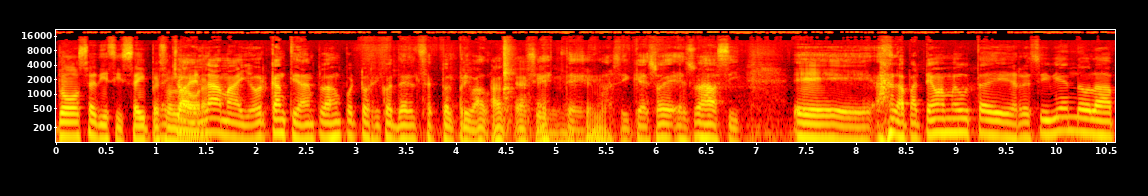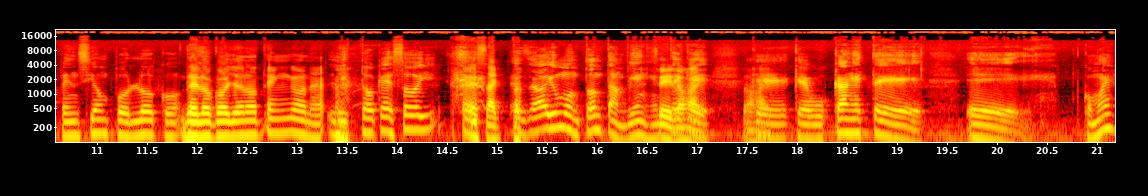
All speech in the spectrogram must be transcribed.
12, 16 De pesos hecho, la es hora. la mayor cantidad de empleados en Puerto Rico es del sector privado. Ah, así, Este, así es. así que eso es, eso es así. Eh, la parte más me gusta es recibiendo la pensión por loco. De loco yo no tengo nada. Listo que soy. Exacto. Eso hay un montón también, gente que, hay, que, que buscan este, eh, ¿cómo es?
